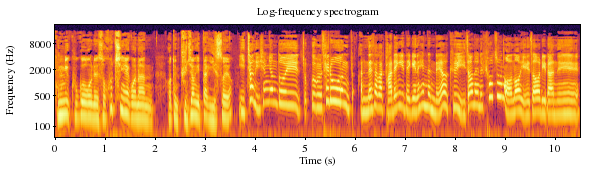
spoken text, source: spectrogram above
국립국어원에서 호칭에 관한 어떤 규정이 딱 있어요? 2020년도에 조금 새로운 안내사가 발행이 되기는 했는데요. 그 이전에는 표준 언어 예절이라는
